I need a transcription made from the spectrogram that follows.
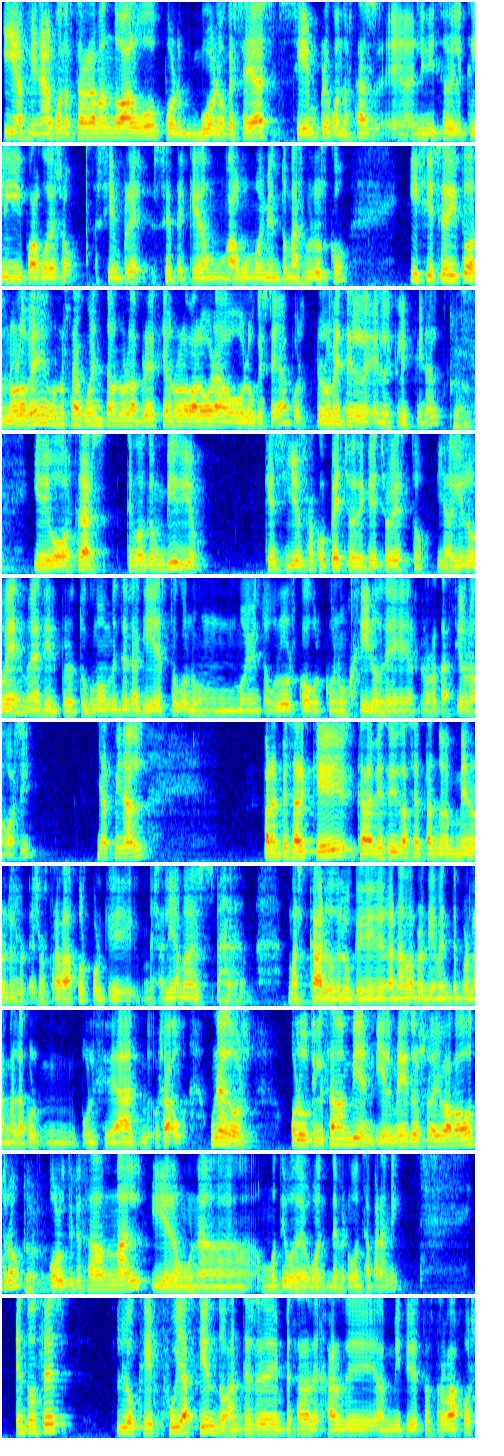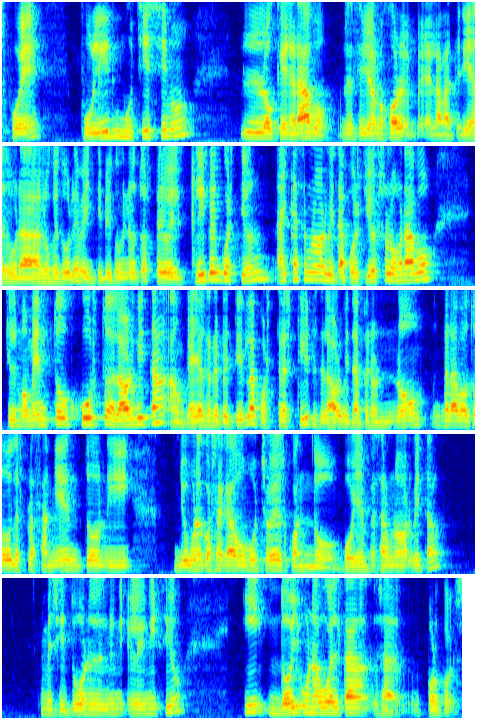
y al final, cuando estás grabando algo, por bueno que seas, siempre cuando estás eh, al inicio del clip o algo de eso, siempre se te queda algún movimiento más brusco. Y si ese editor no lo ve, o no se da cuenta, o no lo aprecia, o no lo valora, o lo que sea, pues lo mete en el, clip final. Y digo, ostras, tengo aquí un vídeo que si yo saco pecho de que he hecho esto y alguien lo ve, me va a decir, pero tú cómo metes aquí esto con un movimiento brusco, con un giro de rotación o algo así. Y al final para empezar, que cada vez he ido aceptando menos esos trabajos porque me salía más, más caro de lo que ganaba prácticamente por la mala publicidad. O sea, una de dos, o lo utilizaban bien y el mérito se lo llevaba a otro, o lo utilizaban mal y era un motivo de, de, vergüenza para mí. Entonces, lo que fui haciendo antes de empezar a dejar de admitir estos trabajos fue pulir muchísimo lo que grabo. Es decir, yo a lo mejor eh, la batería dura lo que dure, veintipico minutos, pero el clip en cuestión, hay que hacer una órbita, pues yo solo grabo el momento justo de la órbita, aunque haya que repetirla, pues tres clips de la órbita, pero no grabo todo el desplazamiento ni Yo una cosa que hago mucho es cuando voy a empezar una órbita, me sitúo en el, inicio y doy una vuelta, o sea,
